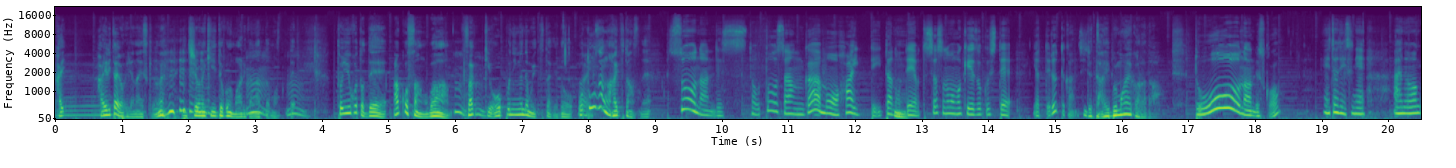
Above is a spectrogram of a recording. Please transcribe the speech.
はい。入りたいわけじゃないですけどね。一応ね聞いておくのもありかなと思って、うん。うん。ということであこさんは、うん。さっきオープニングでも言ってたけど、お父さんが入ってたんですね、そうなんです。お父さんがもう入っていたので、私はそのまま継続してやってるって感じ。じゃあだいぶ前からだ。どうなんですか？えっ、とですねあの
